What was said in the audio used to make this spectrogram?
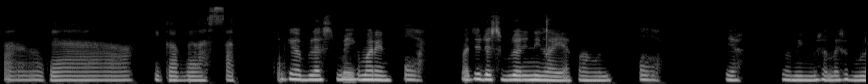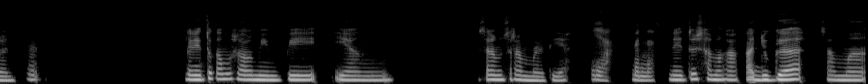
Tanggal 13 13 Mei kemarin. Iya. Berarti udah sebulan inilah ya kurang lebih. Iya. Ya, dua minggu sampai sebulan. Hmm. Dan itu kamu selalu mimpi yang serem-serem berarti ya. Iya, benar. Dan itu sama kakak juga sama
